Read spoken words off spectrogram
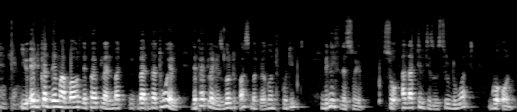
Okay. you educate them about the pipeline, but but that well, the pipeline is going to pass, but we are going to put it beneath the soil. So other activities will still do what? Go on.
